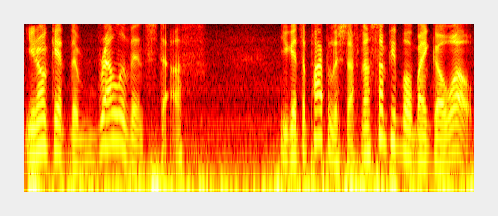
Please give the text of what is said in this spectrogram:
You don't get the relevant stuff. You get the popular stuff. Now, some people might go, "Whoa,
